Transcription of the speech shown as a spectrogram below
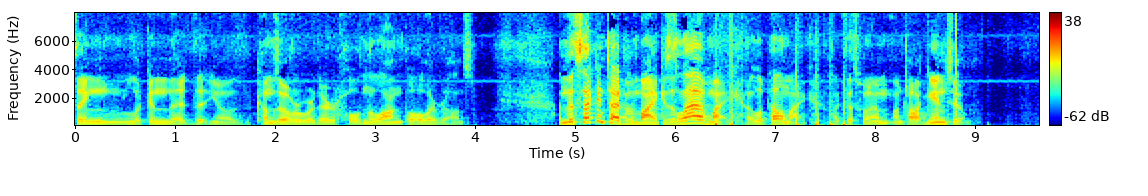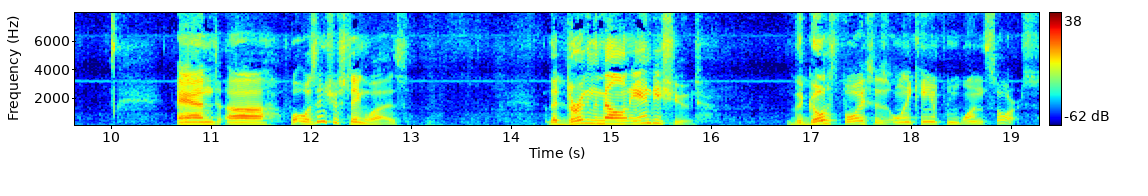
thing looking that, that, you know, comes over where they're holding the long pole, whatever else. And the second type of mic is a lav mic, a lapel mic, like this one I'm, I'm talking into. And uh, what was interesting was that during the Mel and Andy shoot, the ghost voices only came from one source.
